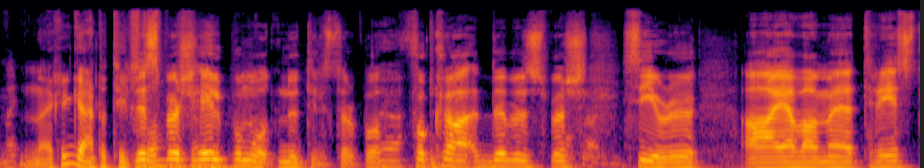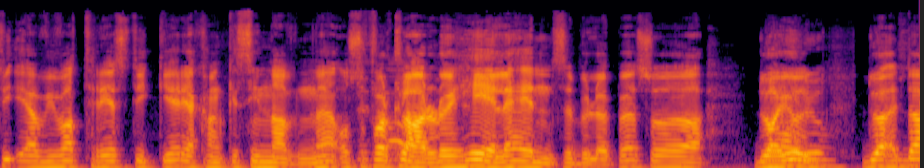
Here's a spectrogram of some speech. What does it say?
Nei. Det er ikke gærent å tilstå. Det spørs helt på måten du tilstår på. Forklar Det spørs Sier du ah, jeg var med tre sty ja, vi var tre stykker, jeg kan ikke si navnene, og så forklarer du hele hendelsesbeløpet, så du har jo du, er, da,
